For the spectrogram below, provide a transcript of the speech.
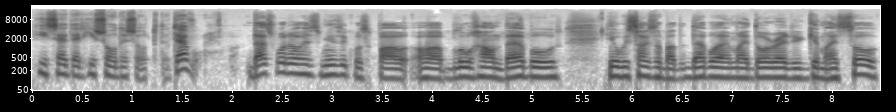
he said that he sold his soul to the devil. that's what all his music was about uh blue hound devils he always talks about the devil at my door ready to get my soul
